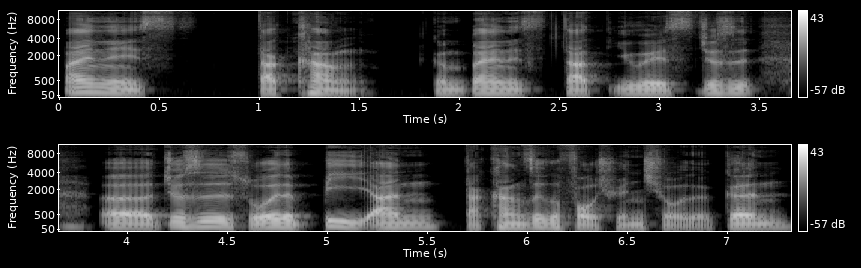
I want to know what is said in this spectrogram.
Binance.com。跟 Binance.US 就是呃就是所谓的币安 .com 这个否全球的，跟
